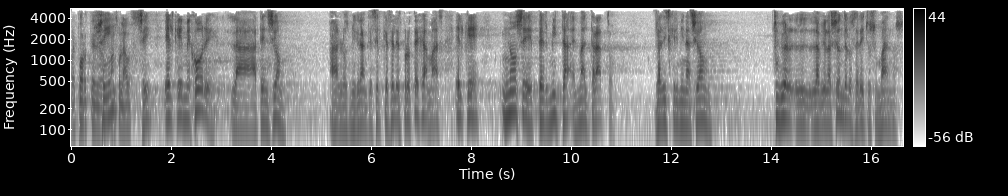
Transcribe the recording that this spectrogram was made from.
reportes de los consulados. Sí, el que mejore la atención a los migrantes, el que se les proteja más, el que no se permita el maltrato, la discriminación, la violación de los derechos humanos.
